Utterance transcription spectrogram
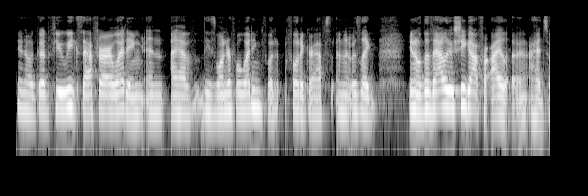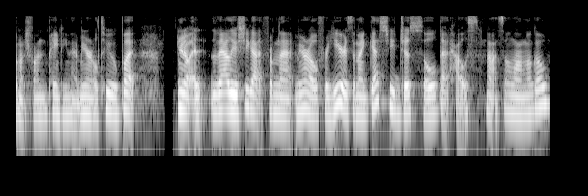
you know a good few weeks after our wedding and i have these wonderful wedding pho- photographs and it was like you know the value she got for i i had so much fun painting that mural too but you know and the value she got from that mural for years and i guess she just sold that house not so long ago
